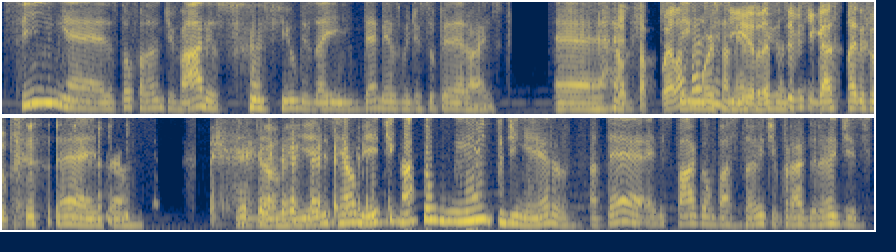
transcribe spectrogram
Sim, é, eu estou falando de vários filmes aí, até mesmo de super-heróis. É, Essa porra é Tem um orçamento dinheiro, não é possível que gastaram isso tudo. É, então. Então, e eles realmente gastam muito dinheiro, até eles pagam bastante para grandes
